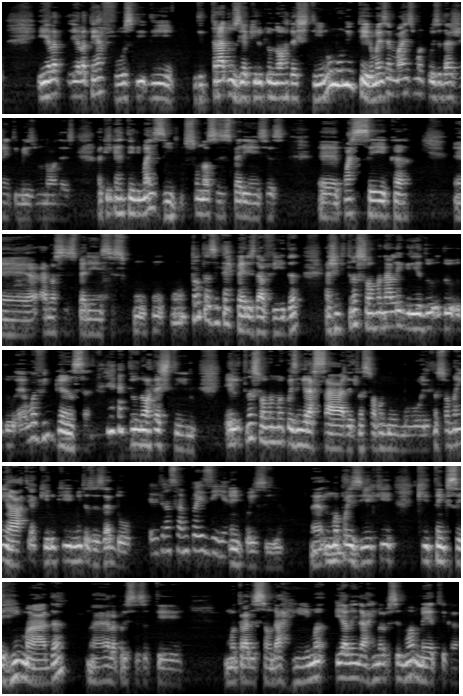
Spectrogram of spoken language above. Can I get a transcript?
E ela, ela tem a força de, de, de traduzir aquilo que o nordestino, o mundo inteiro, mas é mais uma coisa da gente mesmo no Nordeste. Aquilo que a gente tem de mais íntimo, são nossas experiências é, com a seca, é, as nossas experiências com, com, com, tantas intempéries da vida, a gente transforma na alegria do, do, do, É uma vingança do nordestino. Ele transforma numa coisa engraçada, ele transforma no humor, ele transforma em arte aquilo que muitas vezes é dor. Ele transforma em poesia. Em poesia. Né? Uma poesia que, que tem que ser rimada, né? ela precisa ter uma tradição da rima, e além da rima, ela precisa de uma métrica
